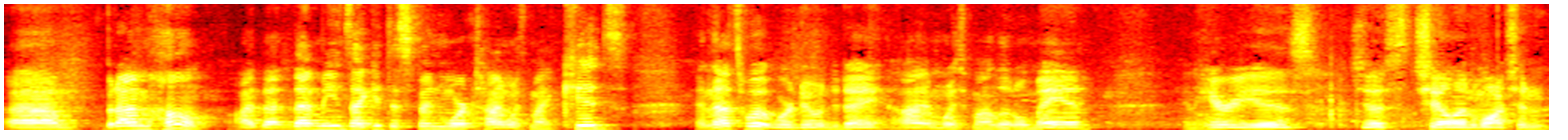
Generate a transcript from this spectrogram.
Um, but I'm home. I, that, that means I get to spend more time with my kids. And that's what we're doing today. I am with my little man. And here he is, just chilling, watching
